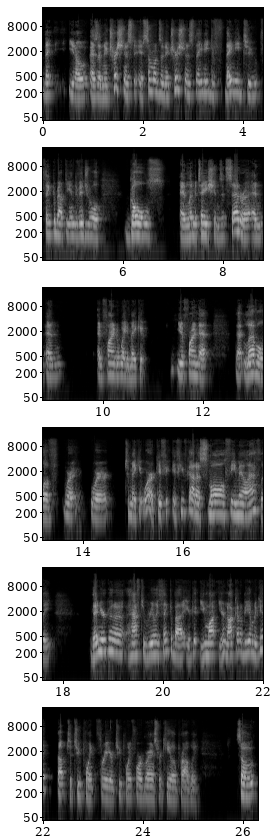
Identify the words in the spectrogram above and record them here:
that you know, as a nutritionist, if someone's a nutritionist, they need to they need to think about the individual goals and limitations, et cetera, and and and find a way to make it. You find that that level of where where to make it work. If if you've got a small female athlete then you're going to have to really think about it. You're you might you're not going to be able to get up to 2.3 or 2.4 grams per kilo probably. So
